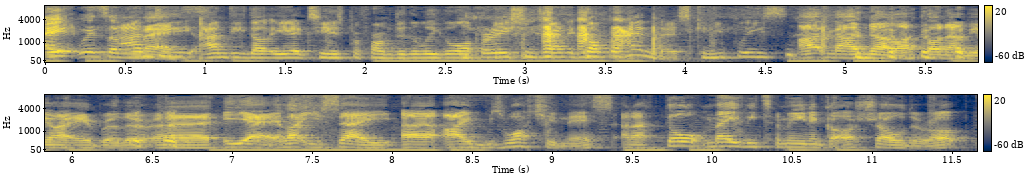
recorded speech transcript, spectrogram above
It was a Andy, mess. Andy.exe has performed an illegal operation trying to comprehend this. Can you please? I, I know I can't help you out here, brother. Uh, yeah, like you say, uh, I was watching this and I thought maybe Tamina got her shoulder up.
